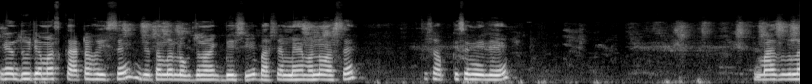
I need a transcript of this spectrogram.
এখানে দুইটা মাছ কাটা হয়েছে, যেহেতু আমরা লোকজন অনেক বেশি, বাসায় মেহমানও আছে। তো সব কিছু মিলিয়ে মাছগুলো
